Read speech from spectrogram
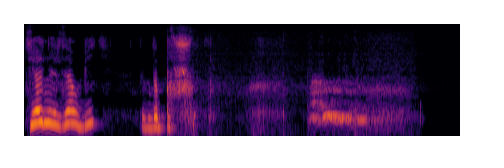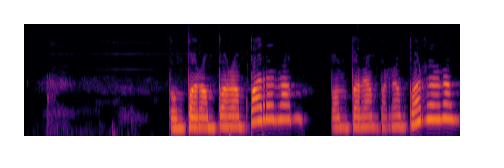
Тебя нельзя убить? Тогда пошел. Пам-парам-парам-парарам. Пам-парам-парам-парарам.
